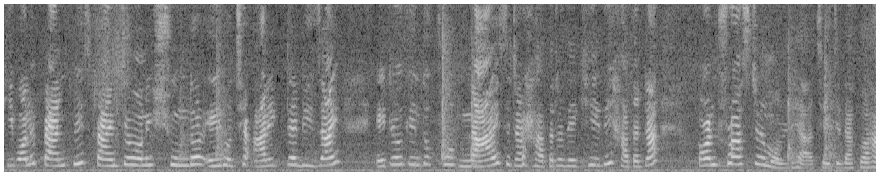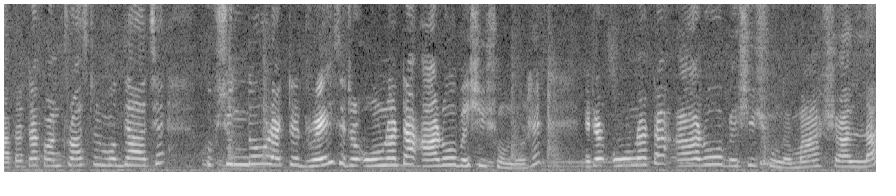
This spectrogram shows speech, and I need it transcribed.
কি বলে, প্যান্ট পিস। প্যান্টটাও অনেক সুন্দর। এই হচ্ছে আরেকটা ডিজাইন। এটাও কিন্তু খুব নাইস এটার হাতাটা দেখিয়ে দিই। হাতাটা কন্ট্রাস্টের মধ্যে আছে। যে দেখো, হাতাটা কন্ট্রাস্টের মধ্যে আছে। খুব সুন্দর একটা ড্রেস। এটার ওড়নাটা আরও বেশি সুন্দর হ্যাঁ? এটার ওড়নাটা আরও বেশি সুন্দর। মাশাল্লাহ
